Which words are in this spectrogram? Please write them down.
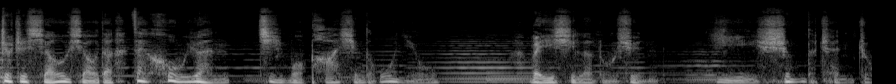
这只小小的在后院寂寞爬行的蜗牛，维系了鲁迅一生的沉重。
